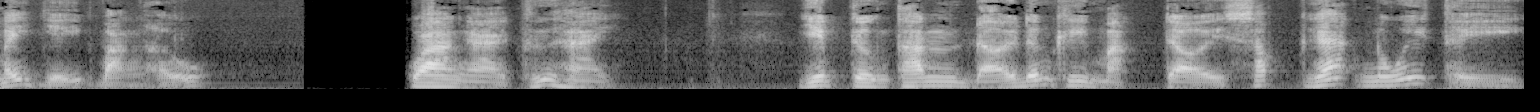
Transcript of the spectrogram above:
mấy vị bằng hữu. Qua ngày thứ hai, Diệp Trường Thanh đợi đến khi mặt trời sắp gác núi thì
